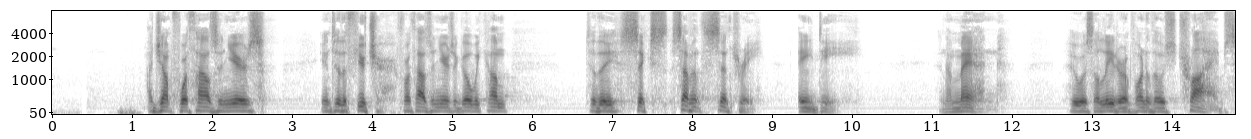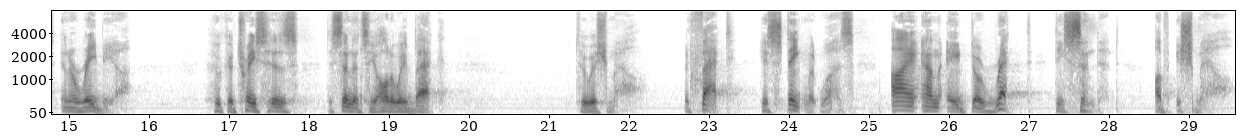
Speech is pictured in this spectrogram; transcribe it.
I jump 4,000 years into the future. 4,000 years ago, we come to the sixth, seventh century AD. And a man who was a leader of one of those tribes in Arabia who could trace his descendancy all the way back to Ishmael. In fact, his statement was, I am a direct descendant of Ishmael.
